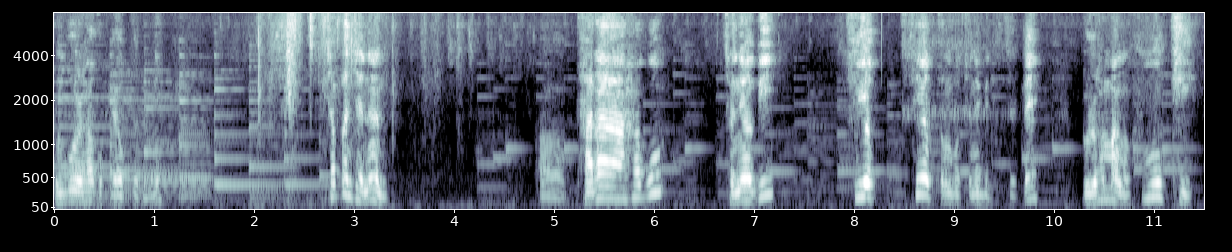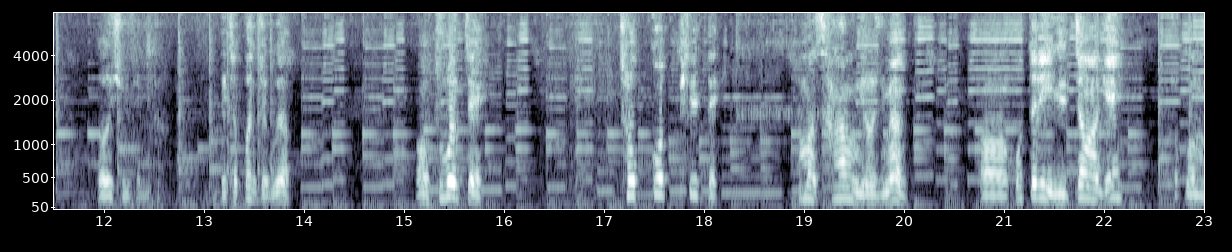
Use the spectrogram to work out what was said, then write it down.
공부를 하고 배웠거든요. 첫 번째는 어, 발화하고 전엽이 수엽, 세엽 정도 전엽이 됐을 때 물을 한 방 후기 넣으시면 됩니다. 이게 첫 번째고요. 어, 두 번째. 첫 꽃 필 때. 한번 싹 밀어주면, 어, 꽃들이 일정하게 조금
